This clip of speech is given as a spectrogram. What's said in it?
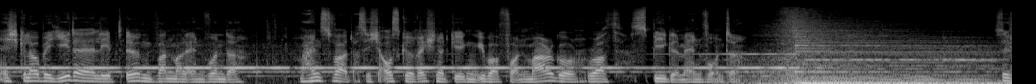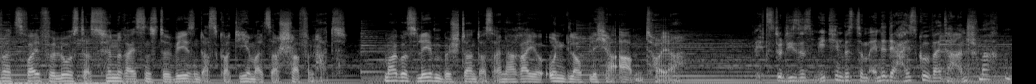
Ich glaube, jeder erlebt irgendwann mal ein Wunder. Meins war, dass ich ausgerechnet gegenüber von Margot Roth Spiegelman wohnte. Sie war zweifellos das hinreißendste Wesen, das Gott jemals erschaffen hat. Margots Leben bestand aus einer Reihe unglaublicher Abenteuer. Willst du dieses Mädchen bis zum Ende der Highschool weiter anschmachten?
